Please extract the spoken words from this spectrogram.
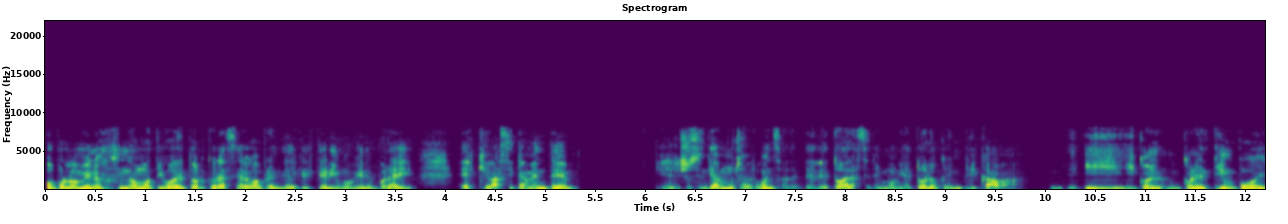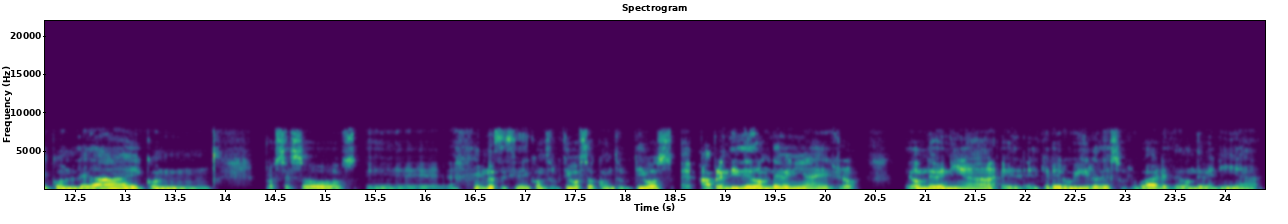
o por lo menos no motivo de tortura, si algo aprendí del cristianismo viene por ahí, es que básicamente eh, yo sentía mucha vergüenza de, toda la ceremonia, de todo lo que implicaba. Y, y con, el tiempo y con la edad y con procesos, eh, no sé si de constructivos o constructivos, eh, aprendí de dónde venía ello, de dónde venía el, querer huir de esos lugares, de dónde venía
